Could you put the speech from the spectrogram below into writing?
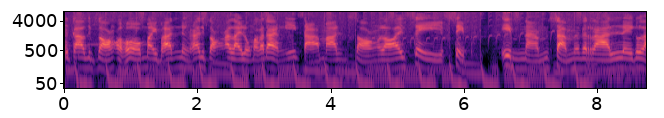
92 โอ้โหไม่พันหนึ่งห้าสิบสองอะไรลงมาก็ได้อย่างนี้สามพันสองร้อยสี่สิบอิ่มหนำสำราญเลขไหล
